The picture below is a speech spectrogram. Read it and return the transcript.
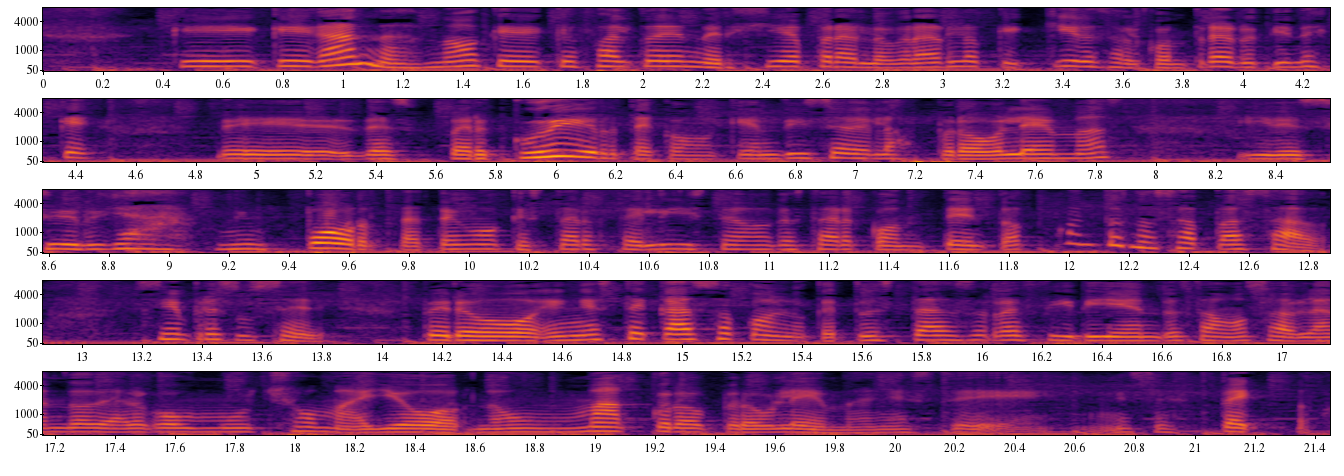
¿qué, qué ganas, no? ¿Qué, ¿Qué falta de energía para lograr lo que quieres? Al contrario, tienes que eh, despercudirte, como quien dice, de los problemas y decir, ya, no importa, tengo que estar feliz, tengo que estar contento. ¿A cuántos nos ha pasado? Siempre sucede. Pero en este caso, con lo que tú estás refiriendo, estamos hablando de algo mucho mayor, ¿no? Un macro problema en este, en ese aspecto.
